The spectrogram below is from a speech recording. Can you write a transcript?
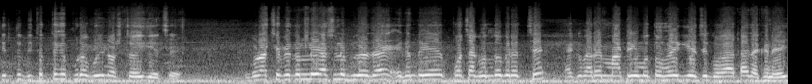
কিন্তু ভিতর থেকে পুরোপুরি নষ্ট হয়ে গিয়েছে। গোড়া চেপে ধরলেই আসলে বোঝা যায়, এখান থেকে পচা গন্ধ বেরোচ্ছে। একেবারে মাটির মতো হয়ে গিয়েছে গোড়াটা, দেখেন এই।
